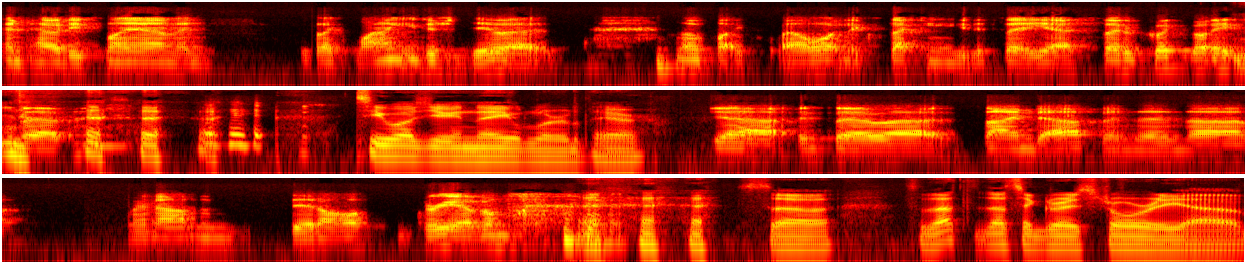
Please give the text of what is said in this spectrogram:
Pinhoti slam. And he's like, why don't you just do it? I was like, well, I wasn't expecting you to say yes so quickly. So he was your enabler there. Yeah, and so uh, signed up, and then uh, went out and did all three of them. so, so that's that's a great story. Uh,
